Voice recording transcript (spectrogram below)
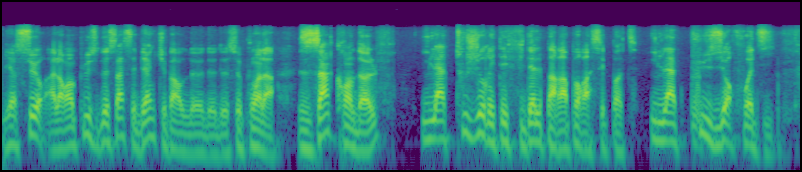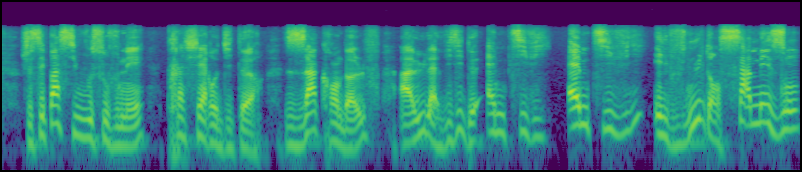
Bien sûr. Alors en plus de ça, c'est bien que tu parles de, de, de ce point-là. Zach Randolph, il a toujours été fidèle par rapport à ses potes. Il l'a plusieurs fois dit. Je ne sais pas si vous vous souvenez, très cher auditeur, Zach Randolph a eu la visite de MTV. MTV est venu dans sa maison.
